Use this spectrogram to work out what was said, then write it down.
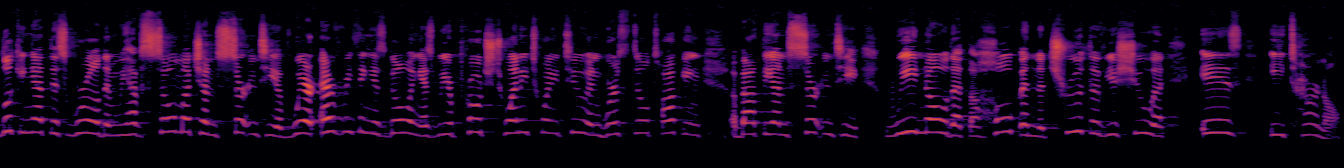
looking at this world and we have so much uncertainty of where everything is going as we approach 2022 and we're still talking about the uncertainty, we know that the hope and the truth of Yeshua is eternal.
